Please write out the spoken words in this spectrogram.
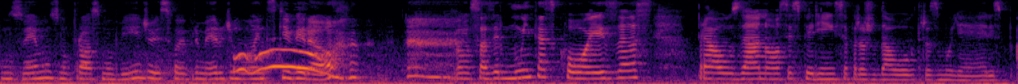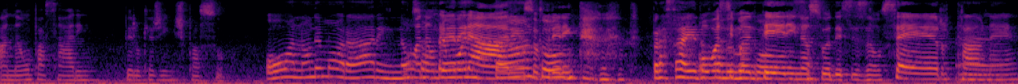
Nos vemos no próximo vídeo. Esse foi o primeiro de Uhul! muitos que virão. Vamos fazer muitas coisas para usar a nossa experiência para ajudar outras mulheres a não passarem pelo que a gente passou ou a não demorarem, não ou sofrerem não demorarem, tanto, sofrerem tanto. para sair do ou a se manterem na sua decisão certa, é, né?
